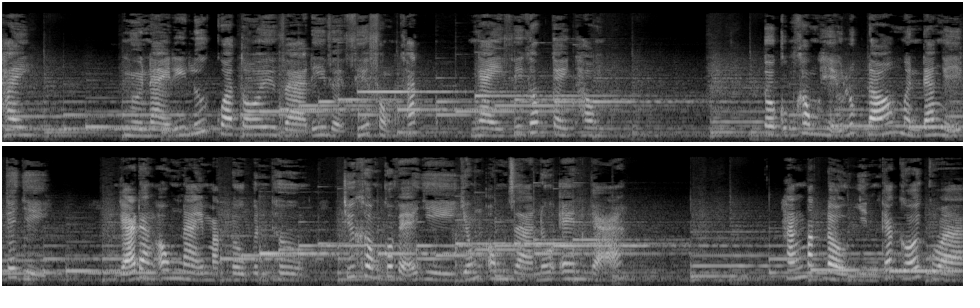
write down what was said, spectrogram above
thay người này đi lướt qua tôi và đi về phía phòng khách ngay phía gốc cây thông. Tôi cũng không hiểu lúc đó mình đang nghĩ cái gì. Gã đàn ông này mặc đồ bình thường chứ không có vẻ gì giống ông già noel cả Hắn bắt đầu nhìn các gói quà,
